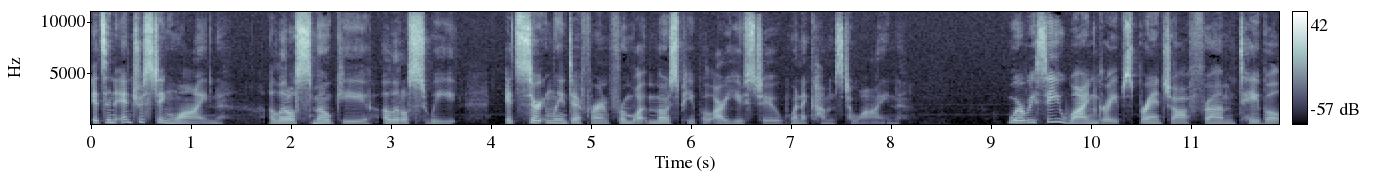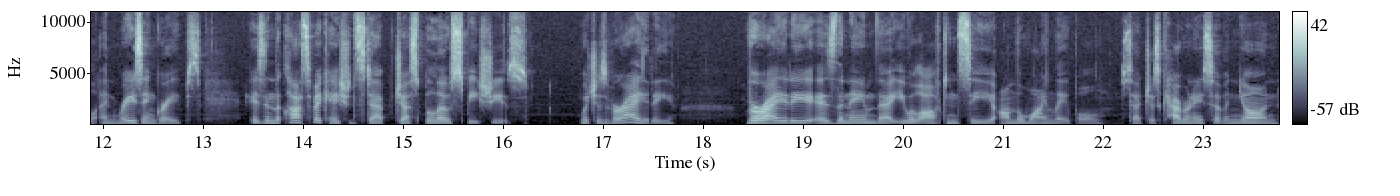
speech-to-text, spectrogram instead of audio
It's an interesting wine, a little smoky, a little sweet, it's certainly different from what most people are used to when it comes to wine. Where we see wine grapes branch off from table and raisin grapes is in the classification step just below species, which is variety. Variety is the name that you will often see on the wine label, such as Cabernet Sauvignon,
